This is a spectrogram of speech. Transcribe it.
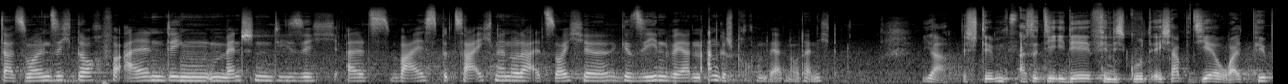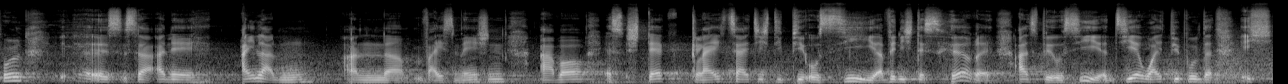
Da sollen sich doch vor allen Dingen Menschen, die sich als weiß bezeichnen oder als solche gesehen werden, angesprochen werden, oder nicht? Ja, stimmt. Also die Idee finde ich gut. Ich habe Dear White People, es ist eine Einladung an äh, weißen Menschen, aber es steckt gleichzeitig die POC. Wenn ich das höre als POC, Dear White People, ich,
